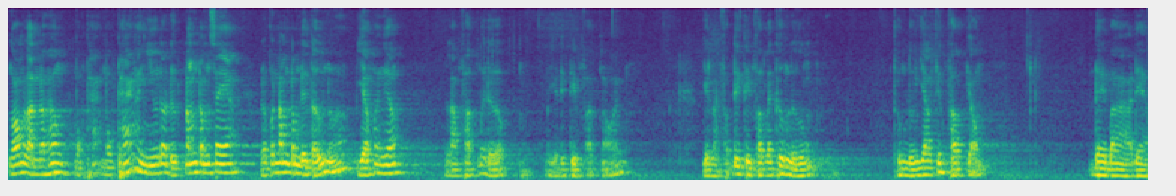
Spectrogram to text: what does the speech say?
Ngon lành rồi không? Một tháng một tháng hay nhiêu đó, được 500 xe. Rồi có 500 đệ tử nữa. Giờ không phải không? Làm Phật mới được. Bây giờ đi tìm Phật nói. Giờ làm Phật, đi tìm Phật là thương lượng. Thương lượng giao chức Phật cho ông. Đề bà đèn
